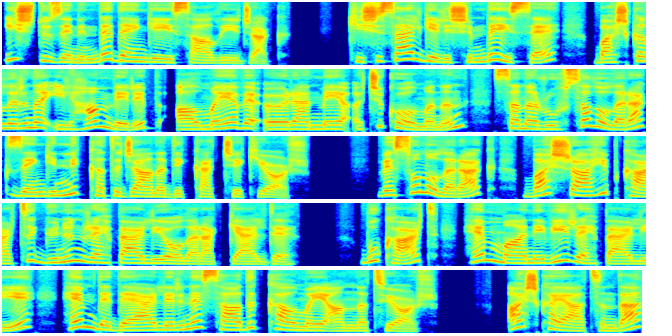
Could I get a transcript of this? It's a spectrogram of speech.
iş düzeninde dengeyi sağlayacak. Kişisel gelişimde ise başkalarına ilham verip almaya ve öğrenmeye açık olmanın sana ruhsal olarak zenginlik katacağına dikkat çekiyor. Ve son olarak baş rahip kartı günün rehberliği olarak geldi. Bu kart hem manevi rehberliği hem de değerlerine sadık kalmayı anlatıyor. Aşk hayatında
